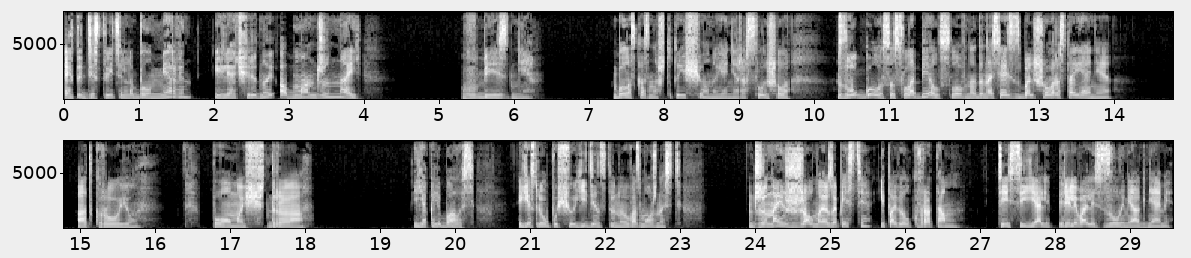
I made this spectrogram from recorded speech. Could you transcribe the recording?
Это действительно был Мервин или очередной обман Джинай? В бездне. Было сказано что-то еще, но я не расслышала. Звук голоса слабел, словно доносясь с большого расстояния. «Открою. Помощь, Дра...» Я колебалась. Если упущу единственную возможность... Джинай сжал мое запястье и повел к вратам. Те сияли, переливались злыми огнями.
